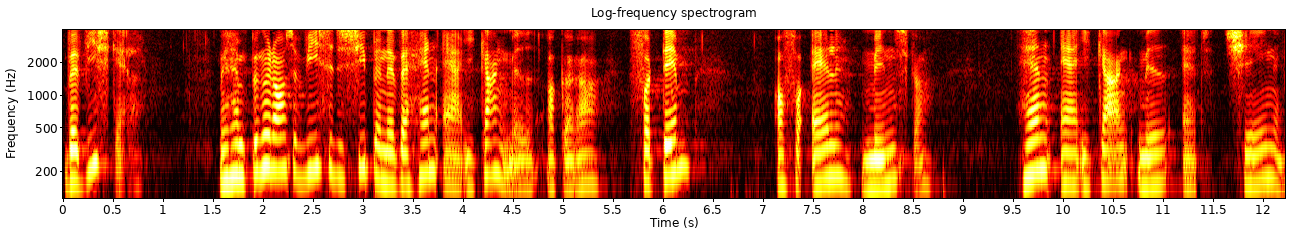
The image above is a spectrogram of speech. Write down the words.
hvad vi skal, men han begynder også at vise disciplene, hvad han er i gang med at gøre for dem og for alle mennesker. Han er i gang med at tjene.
